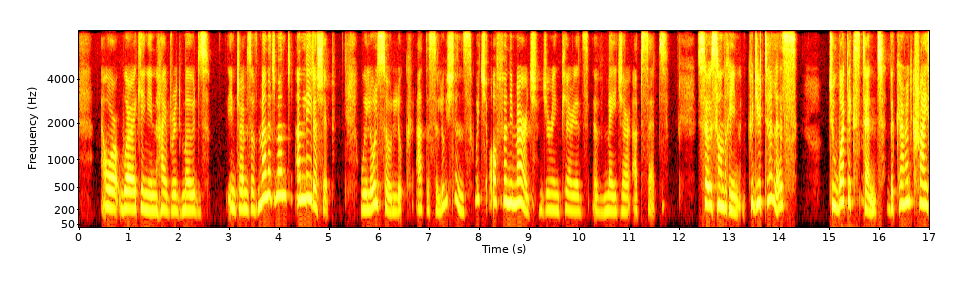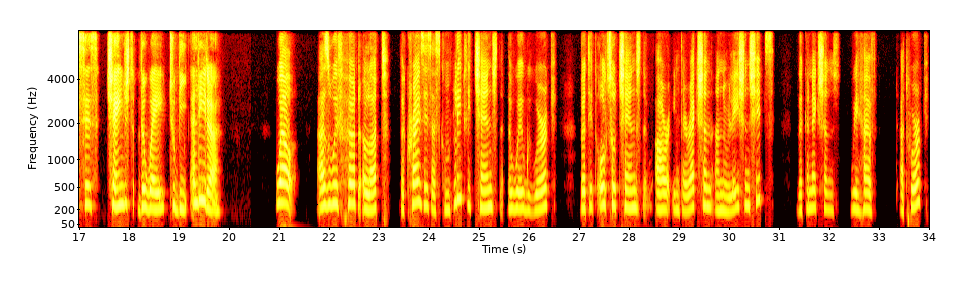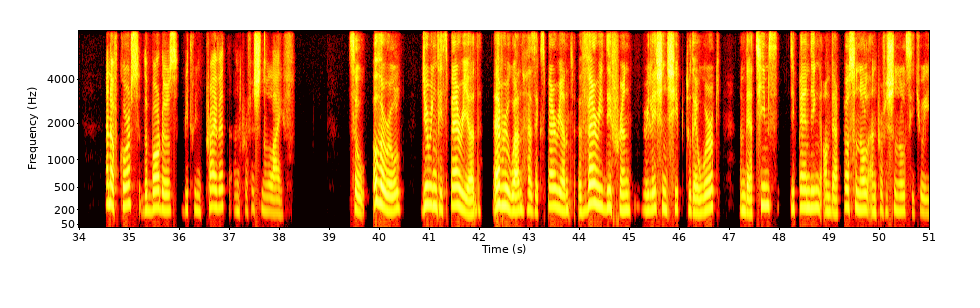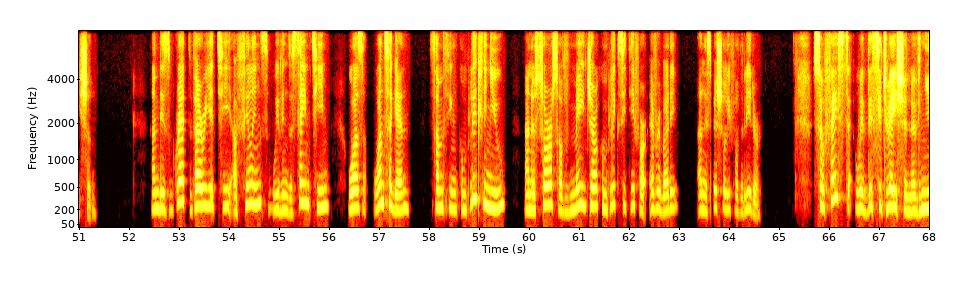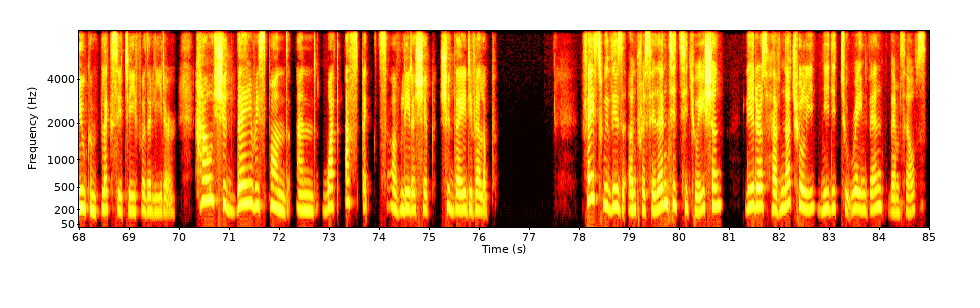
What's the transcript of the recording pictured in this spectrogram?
or working in hybrid modes in terms of management and leadership. We'll also look at the solutions which often emerge during periods of major upset. So, Sandrine, could you tell us to what extent the current crisis changed the way to be a leader? Well, as we've heard a lot, the crisis has completely changed the way we work, but it also changed our interaction and relationships, the connections we have at work, and of course, the borders between private and professional life. So, overall, during this period, everyone has experienced a very different relationship to their work and their teams depending on their personal and professional situation. And this great variety of feelings within the same team was once again something completely new and a source of major complexity for everybody and especially for the leader. So, faced with this situation of new complexity for the leader, how should they respond and what aspects of leadership should they develop? Faced with this unprecedented situation, leaders have naturally needed to reinvent themselves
